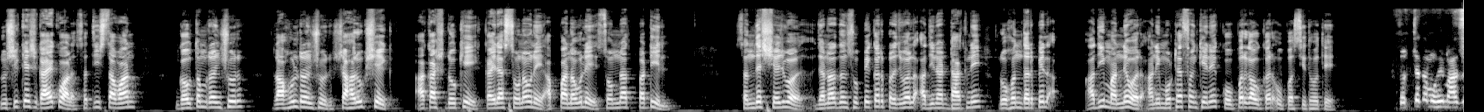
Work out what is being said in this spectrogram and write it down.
ऋषिकेश गायकवाड सतीश चव्हाण गौतम रणशूर राहुल रणशूर शाहरुख शेख आकाश डोके कैलास सोनवणे अप्पा नवले सोमनाथ पाटील संदेश शेजवळ जनार्दन सुपेकर प्रज्वल आदिनाथ ढाकणे रोहन दर्पेल आदी मान्यवर आणि मोठ्या संख्येने कोपरगावकर उपस्थित होते. स्वच्छता मोहीम आज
